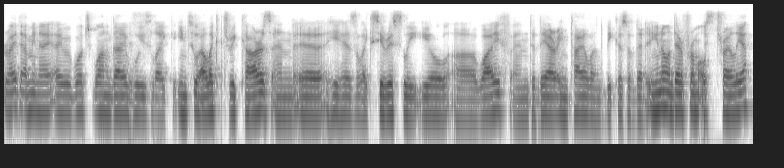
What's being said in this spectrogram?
right? I mean, I I watch one guy who is like into electric cars, and uh, he has like seriously ill uh, wife, and they are in Thailand because of that. You know, they're from. Australia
